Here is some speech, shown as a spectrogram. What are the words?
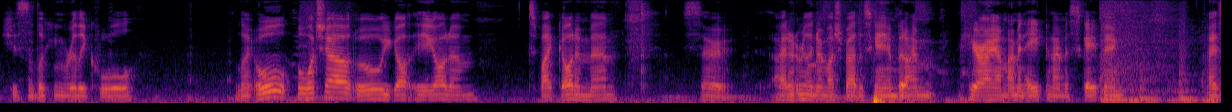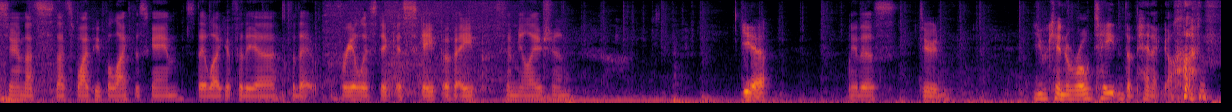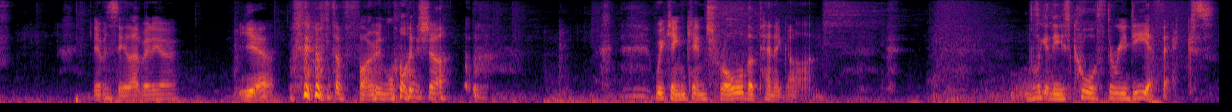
He's looking really cool. Like, oh, oh, watch out! Oh, you got, you got him. Spike got him, man. So, I don't really know much about this game, but I'm here. I am. I'm an ape, and I'm escaping. I assume that's that's why people like this game. They like it for the uh, for the realistic escape of ape simulation. Yeah. Look at this, dude. You can rotate the Pentagon. you ever see that video? Yeah. the phone launcher. we can control the Pentagon. Look at these cool 3D effects.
